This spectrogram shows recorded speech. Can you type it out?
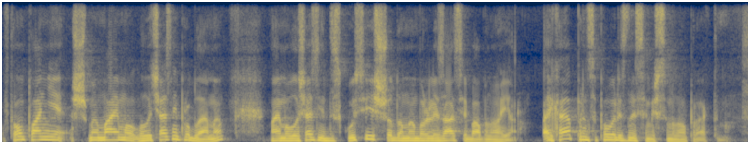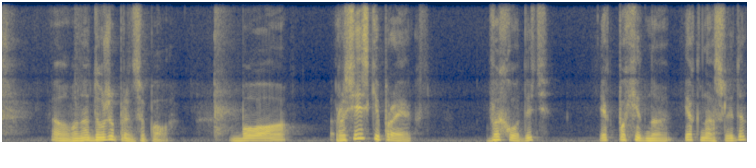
в тому плані, що ми маємо величезні проблеми, маємо величезні дискусії щодо меморіалізації Бабиного Яру. А яка принципова різниця між цими двома проектами? Вона дуже принципова. Бо російський проєкт виходить як похідна, як наслідок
